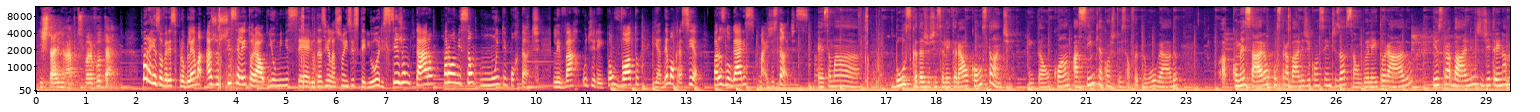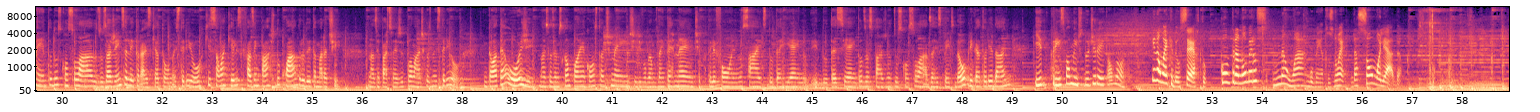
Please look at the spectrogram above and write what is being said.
e estarem aptos para votar. Para resolver esse problema, a Justiça Eleitoral e o Ministério das Relações Exteriores se juntaram para uma missão muito importante: levar o direito ao voto e a democracia para os lugares mais distantes. Essa é uma busca da Justiça Eleitoral constante. Então, quando, assim que a Constituição foi promulgada, começaram os trabalhos de conscientização do eleitorado e os trabalhos de treinamento dos consulados, dos agentes eleitorais que atuam no exterior, que são aqueles que fazem parte do quadro do Itamaraty nas repartições diplomáticas no exterior. Então, até hoje, nós fazemos campanha constantemente, divulgamos na internet, por telefone, nos sites do TRE e do TSE, em todas as páginas dos consulados, a respeito da obrigatoriedade e principalmente do direito ao voto. E não é que deu certo? Contra números, não há argumentos, não é? Dá só uma olhada.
